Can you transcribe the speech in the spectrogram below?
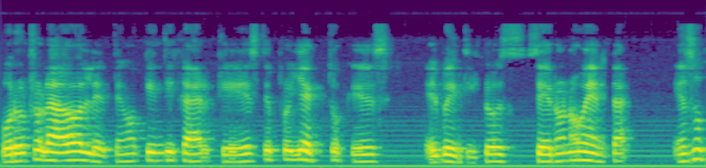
Por otro lado, le tengo que indicar que este proyecto, que es el 22090, es un,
